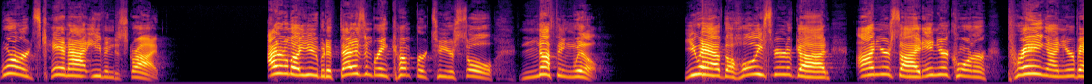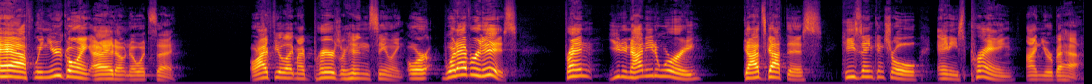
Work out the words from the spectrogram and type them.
words cannot even describe. I don't know about you, but if that doesn't bring comfort to your soul, nothing will. You have the Holy Spirit of God on your side, in your corner, praying on your behalf when you're going, I don't know what to say or I feel like my prayers are hitting the ceiling, or whatever it is. Friend, you do not need to worry. God's got this. He's in control, and He's praying on your behalf.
